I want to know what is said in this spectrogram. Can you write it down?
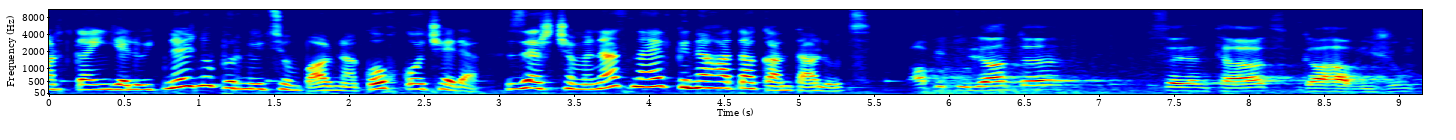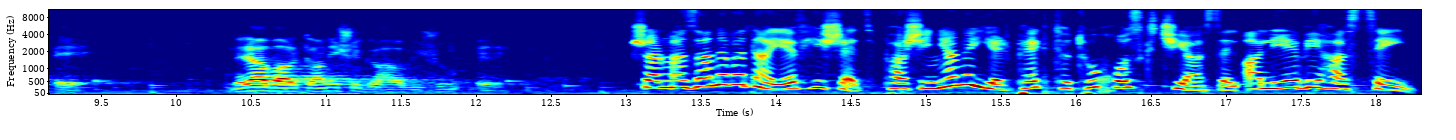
մարդկային ելույթներն ու բռնություն պարունակող կոչերը։ Զերծ չմնաց նաև գնահատական տալուց։ Կապիտուլյանտը սերընթաց գահավիժում է։ Նրա վարկանիշը գահավիժում է։ Շարմազանովը նաև հիշեց, Փաշինյանը երբեք թթու խոսք չի ասել Ալիևի հասցեին,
